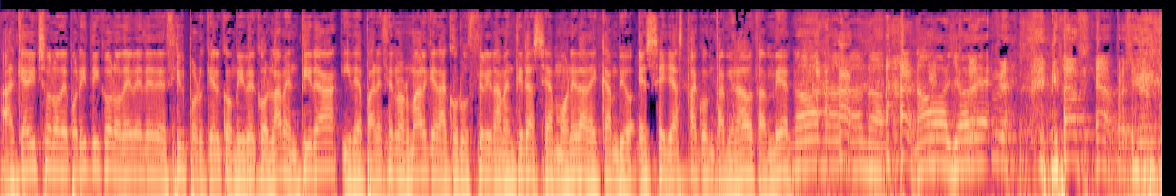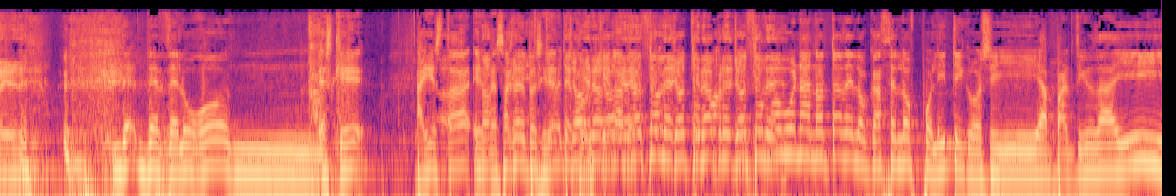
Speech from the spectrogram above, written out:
al que ha dicho lo de político lo debe de decir porque él convive con la mentira y le parece normal que la corrupción y la mentira sean moneda de cambio. Ese ya está contaminado también. No, no, no, no. No, yo de- Gracias, presidente. de- desde luego. mm, Es que ahí está el No, mensaje del presidente. Yo, ¿por yo- qué la- yo- quiero yo- decirle- yo quiero tomo, buena nota de lo que hacen los políticos y a partir de ahí,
